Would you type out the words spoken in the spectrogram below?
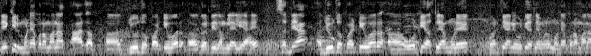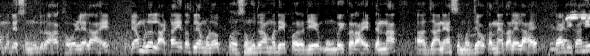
देखील मोठ्या प्रमाणात आज जीव चौपाटीवर गर्दी जमलेली आहे. सध्या जीव चौपाटीवर ओटी असल्यामुळे भरती आणि ओटी असल्यामुळे मोठ्या प्रमाणामध्ये समुद्र हा खवळलेला आहे. त्यामुळं लाटा येत असल्यामुळं प- समुद्रामध्ये प जे मुंबईकर आहेत त्यांना जाण्यास मज्जाव करण्यात आलेला आहे. त्या ठिकाणी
